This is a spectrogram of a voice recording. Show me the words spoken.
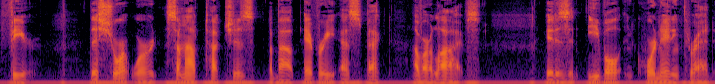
Fear. This short word somehow touches about every aspect of our lives. It is an evil and coordinating thread.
